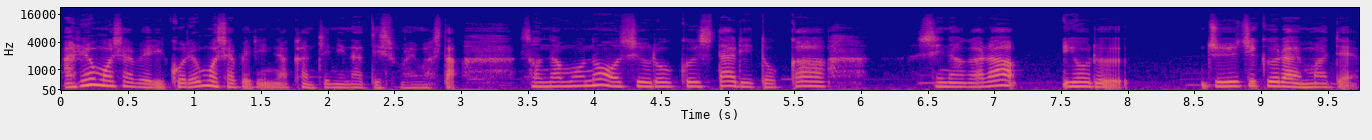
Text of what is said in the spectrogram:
あれもしゃべりこれもしゃべりな感じになってしまいました。そんなものを収録したりとかしながら夜10時ぐらいまで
